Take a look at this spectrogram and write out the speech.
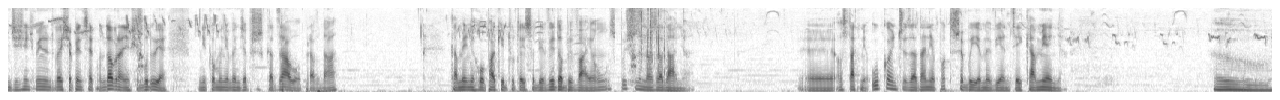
10 minut 25 sekund. Dobra, niech się buduje. Nikomu nie będzie przeszkadzało, prawda? Kamienie chłopaki tutaj sobie wydobywają. Spójrzmy na zadania. Yy, ostatnie. Ukończ zadanie. Potrzebujemy więcej kamienia. Uuu.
